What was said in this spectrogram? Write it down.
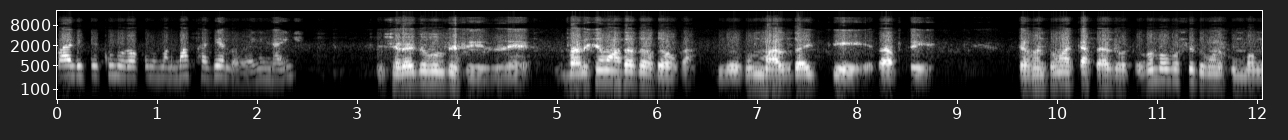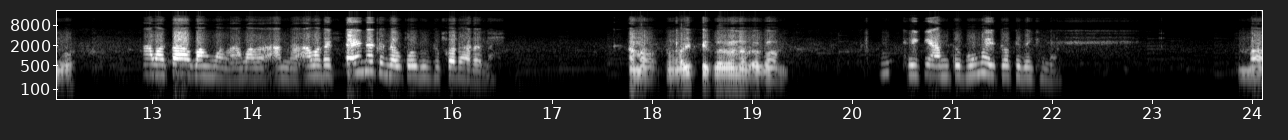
বাড়িতে কোনো রকম আমার মাথা গেল আমি নাই। সেটাই তো বলতেছি যে বালিশে মাথা তো দরকার। যখন মাছ ধরাইছে রাত্রে যখন তোমার কাছে আসব তখন অবশ্যই তোমার ঘুম ভঙ্গ আমার তা বাংলা না আমার আমাদের টাইনা কিছু না কেন? তোমার ইচ্ছে করবে না তখন? ঠিকই আমি তো ঘুমাই চোখে দেখি না। না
